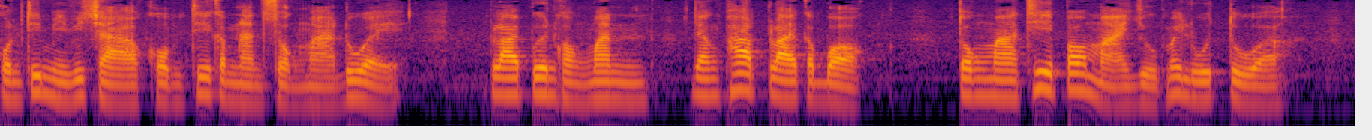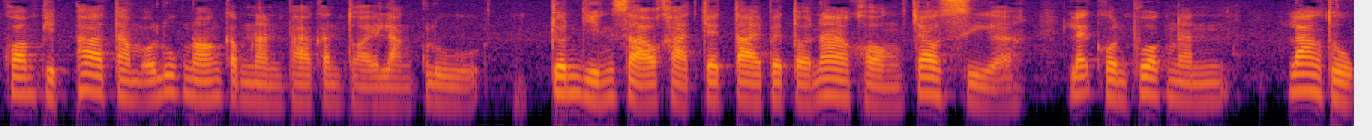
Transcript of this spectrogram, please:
คนที่มีวิชาอาคมที่กำนันส่งมาด้วย ปลายปืนของมันยังพาดปลายกระบอก ตรงมาที่เป้าหมายอยู่ไม่รู้ตัว ความผิดพลาดทำเอาลูกน้องกำนันพากันถอยหลังกลู จนหญิงสาวขาดใจตายไปต่อหน้าของเจ้าเสือ และคนพวกนั้น ร่างถูก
